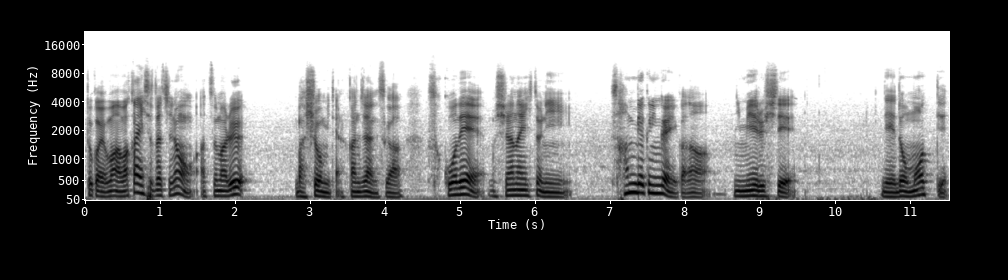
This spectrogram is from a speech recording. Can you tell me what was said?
とかまあ若い人たちの集まる場所みたいな感じなんですがそこで知らない人に300人ぐらいかなにメールしてでどうもって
